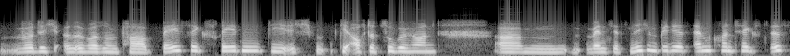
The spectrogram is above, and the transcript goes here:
würde ich also über so ein paar Basics reden, die ich, die auch dazugehören, ähm, wenn es jetzt nicht im BDSM-Kontext ist.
